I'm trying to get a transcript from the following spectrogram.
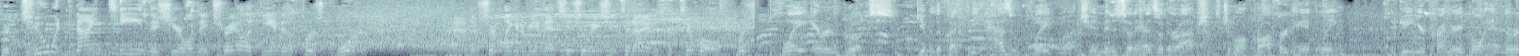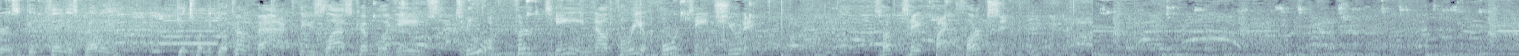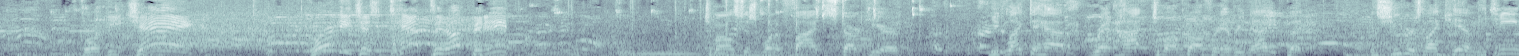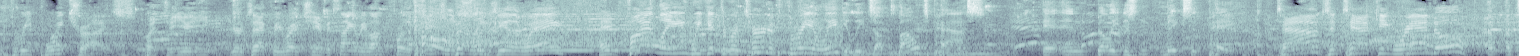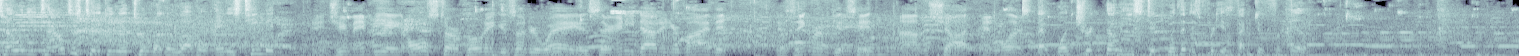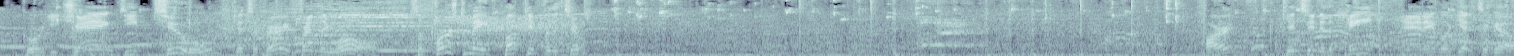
they're 2 and 19 this year when they trail at the end of the first quarter. And they're certainly going to be in that situation tonight as the Timberwolves push. Play Aaron Brooks, given the fact that he hasn't played much, and Minnesota has other options. Jamal Crawford handling and being your primary ball handler is a good thing as Belly gets one to go. Come back these last couple of games, 2 of 13, now 3 of 14 shooting. Tough take by Clarkson. Gorgui Dieng! Gorgui just tapped it up and in. Jamal's just one of five to start here. You'd like to have red hot Jamal Crawford every night, but with shooters like him, team three-point tries. But you're, you're, exactly right, Jim. It's not going to be long before the pendulum oh, swings the other way. And finally, we get the return of three elite. He leads a bounce pass, and, and Belly just makes it pay. Towns attacking Randle. I'm, I'm, telling you, Towns is taking it to another level, and his teammate. And Jim, NBA All-Star voting is underway. Is there any doubt in your mind that as Ingram gets hit on the shot and that one trick though he sticks with it is pretty effective for him. Gorgui Dieng, deep two gets a very friendly roll. It's the first made bucket for the Tim. Hart gets into the paint and able to get it to go.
